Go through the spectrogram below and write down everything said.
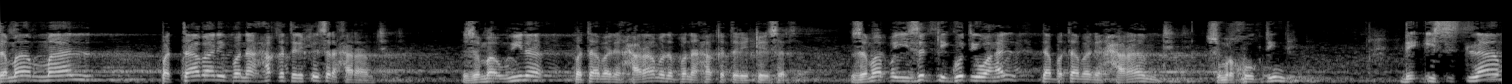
زما مال پتا باندې په نه حق طریقې سره حرام دي زما وینه پتا باندې حرام ده په نه حق طریقې سره زما په عزت کې ګوتی وهل دا پتا باندې حرام دي څومره خوک دین دي د اسلام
